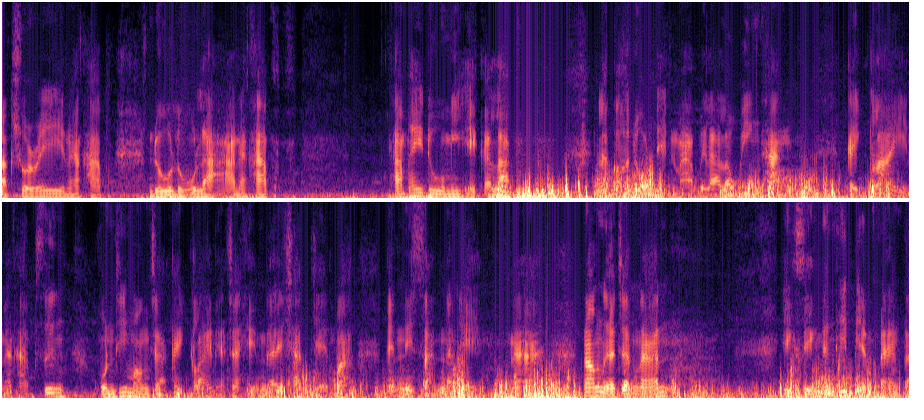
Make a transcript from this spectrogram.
Luxury นะครับ ดูหรูหรานะครับทำให้ดูมีเอกลักษณ์ แล้วก็โดดเด่นมากเวลาเราวิ่งทางไกลๆนะครับ ซึ่งคนที่มองจากไกลๆเนี่ยจะเห็นได้ชัดเจนว่าเป็นนิสสันนั่นเองนะฮะนอกเหนือจากนั้น อีกสิ่งหนึ่งที่เปลี่ยนแปลงไป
